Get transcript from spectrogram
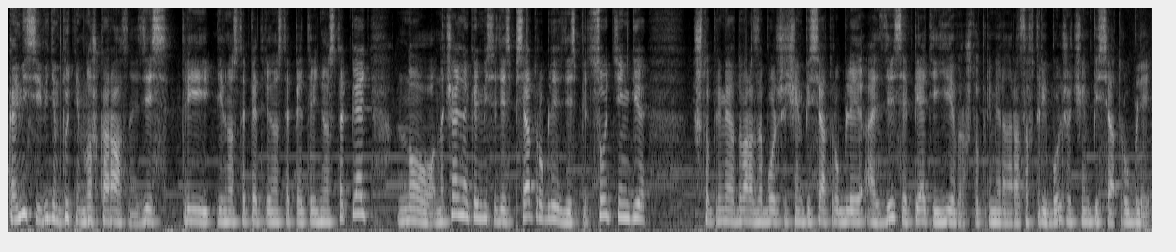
Комиссии видим тут немножко разные. Здесь 3,95, 3,95, 3,95, но начальная комиссия здесь 50 рублей, здесь 500 тенге, что примерно в два раза больше, чем 50 рублей, а здесь опять евро, что примерно раза в три больше, чем 50 рублей.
